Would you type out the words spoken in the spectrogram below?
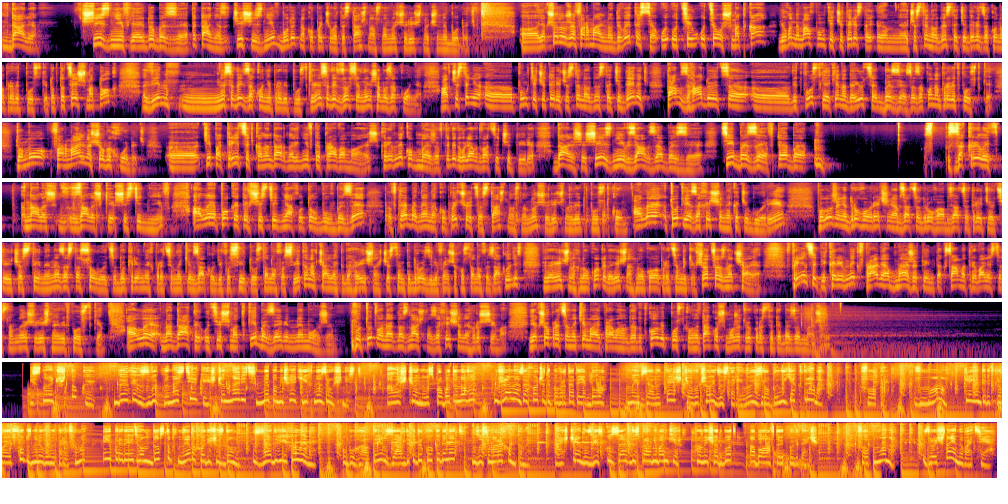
Далі. 6 днів я йду без. Питання: ті 6 днів будуть накопичувати стаж на основну щорічну чи не будуть. Якщо дуже формально дивитися, у, у, цього шматка його нема в пункті 4 ем, частина 1 статті 9 закону про відпустки. Тобто цей шматок він не сидить в законі про відпустки, він сидить зовсім в іншому законі. А в частині е, пункті 4 частина 1 статті 9 там згадуються е, відпустки, які надаються без за законом про відпустки. Тому формально що виходить? Е, типа 30 календарних днів ти права маєш, керівник обмежив, ти відгуляв 24. Далі 6 днів взяв за БЗ. Ці БЗ в тебе закрили налиш, залишки 6 днів, але поки ти в 6 днях ото був БЗ, в тебе не накопичується стаж на основну щорічну відпустку. Але тут є захищені категорії. Положення другого речення абзацу 2, абзацу 3 цієї частини не застосовуються до керівних працівників закладів освіти, установ освіти, навчальних педагогічних частин підрозділів інших установ і закладів, педагогічних науково, педагогічних наукових працівників. Що це означає? В принципі, керівник вправі обмежити їм так само тривалість основної основної щорічної відпустки. Але надати оці шматки безе він не може. Тут вони однозначно захищені грошима. Якщо працівники мають право на додаткову відпустку, вони також можуть використати без обмежень. Існують штуки, до яких звикли настільки, що навіть не помічають їх незручність. Але щойно ви спробуєте нове, вже не захочете повертати, як було. Ми взяли те, що вочевидь застаріло, і зробили як треба. ФОПи. В МОНО клієнти відкривають ФОП з нульовими тарифами і передають вам доступ, не виходячи з дому. За дві хвилини. У бухгалтерів завжди під рукою кабінет з усіма рахунками. А ще на зв'язку завжди справжній банкір, а не чат-бот або автовідповідач. ФОП МОНО. Зручна інновація.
